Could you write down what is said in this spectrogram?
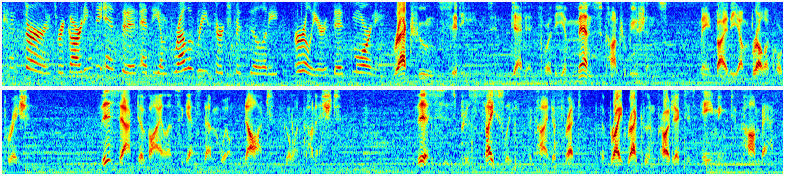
concerns regarding the incident at the Umbrella Research Facility earlier this morning. Raccoon City is indebted for the immense contributions made by the Umbrella Corporation. This act of violence against them will not go unpunished. This is precisely the kind of threat the Bright Raccoon Project is aiming to combat.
